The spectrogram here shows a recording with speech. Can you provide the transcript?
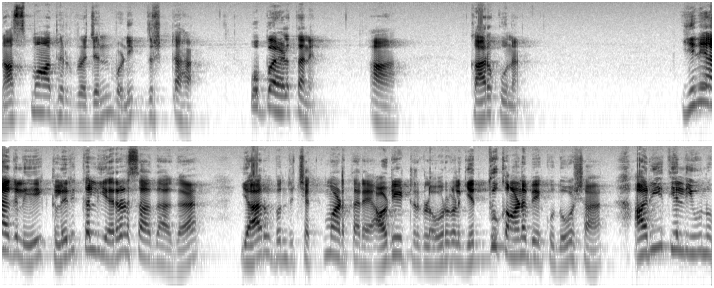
ನಾಸ್ಮಾಭಿರ್ವ್ರಜನ್ ವಣಿದೃಷ್ಟ ಒಬ್ಬ ಹೇಳ್ತಾನೆ, ಆ ಕಾರಕೂನ, ಏನೇ ಆಗಲಿ, ಕ್ಲರಿಕಲ್ ಎರರ್ಸ್ ಆದಾಗ ಯಾರು ಬಂದು ಚೆಕ್ ಮಾಡ್ತಾರೆ ಆಡಿಟರ್ಗಳು ಅವರುಗಳಿಗೆ ಎದ್ದು ಕಾಣಬೇಕು ದೋಷ. ಆ ರೀತಿಯಲ್ಲಿ ಇವನು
